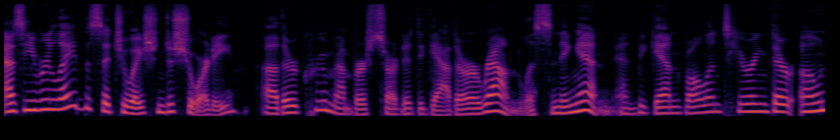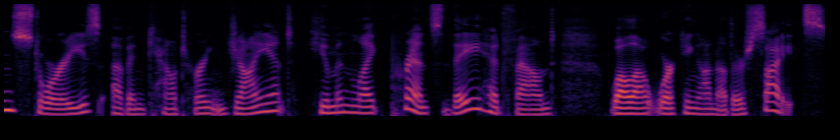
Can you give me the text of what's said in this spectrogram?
As he relayed the situation to Shorty, other crew members started to gather around, listening in, and began volunteering their own stories of encountering giant, human like prints they had found while out working on other sites.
